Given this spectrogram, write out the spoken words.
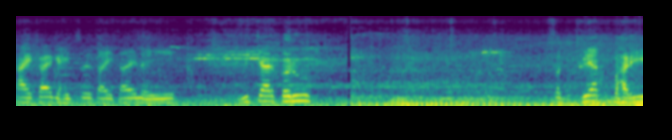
काय काय घ्यायचं काय काय नाही विचार करू. सगळ्यात भारी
